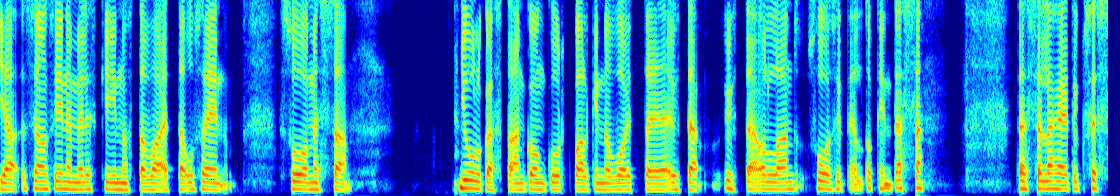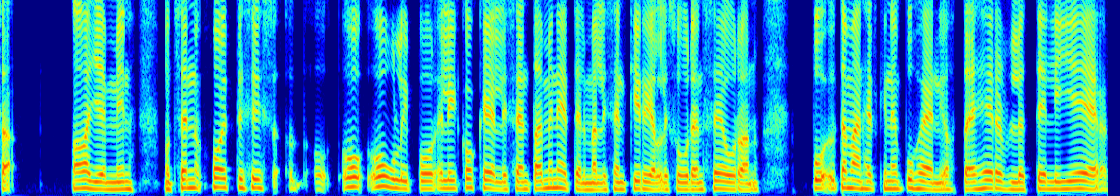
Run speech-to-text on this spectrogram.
ja se on siinä mielessä kiinnostavaa, että usein Suomessa julkaistaan Goncourt-palkinnon voittaja ja yhtä, yhtä ollaan suositeltukin tässä, tässä lähetyksessä aiemmin, mutta sen voitti siis Oulipo, eli kokeellisen tai menetelmällisen kirjallisuuden seuran tämänhetkinen puheenjohtaja Herve Le Tellier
